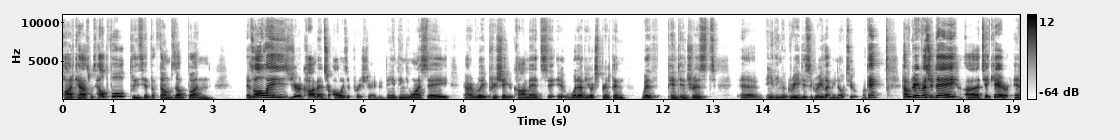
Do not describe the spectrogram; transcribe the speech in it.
podcast was helpful, please hit the thumbs up button. As always, your comments are always appreciated. Anything you want to say, I really appreciate your comments. It, it, whatever your experience been with Pinterest, Uh, anything agree, disagree, let me know too. Okay? Have a great rest of your day. Uh, take care and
